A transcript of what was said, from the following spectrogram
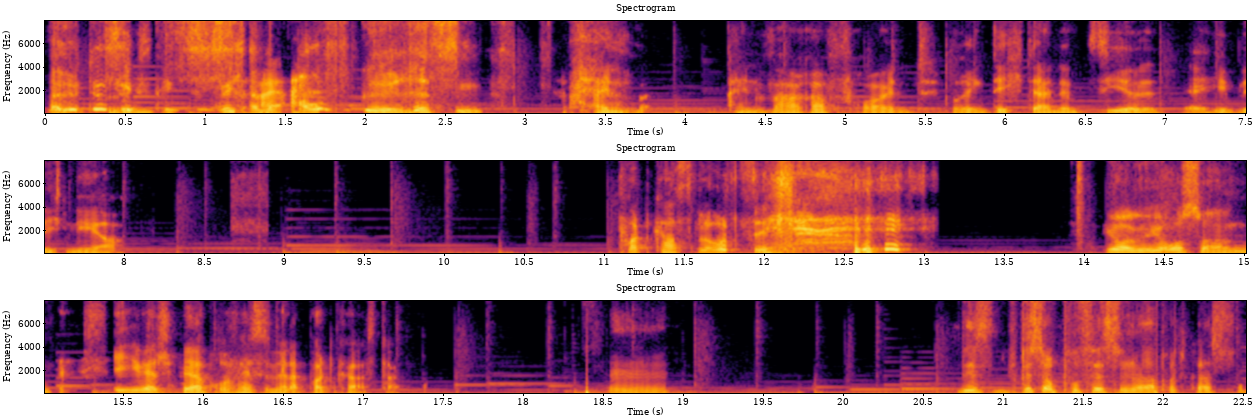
Weil du das. Gesicht einfach Ein- aufgerissen. Ein, ein wahrer Freund bringt dich deinem Ziel erheblich näher. Podcast lohnt sich. Ja, würde ich auch sagen. Ich werde später professioneller Podcaster. Mhm. Du bist, doch professioneller Podcaster.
